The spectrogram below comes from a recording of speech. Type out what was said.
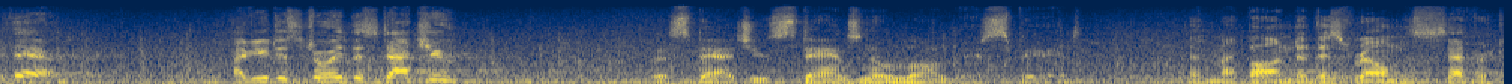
You there? Have you destroyed the statue? The statue stands no longer, Spirit. Then my bond to this realm is severed.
